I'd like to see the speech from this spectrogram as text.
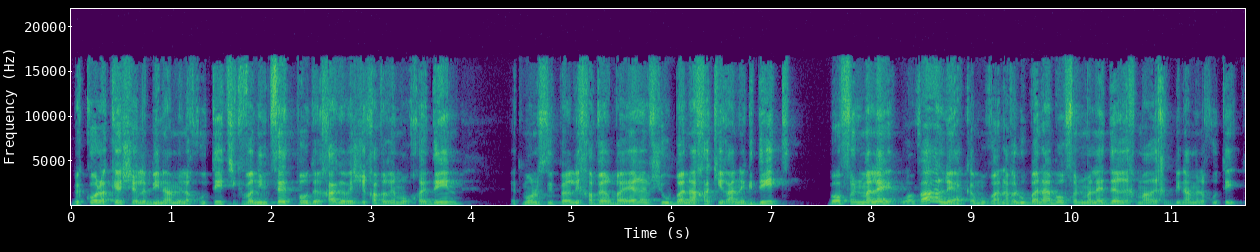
בכל הקשר לבינה מלאכותית, שהיא כבר נמצאת פה, דרך אגב, יש לי חברים עורכי דין, אתמול סיפר לי חבר בערב שהוא בנה חקירה נגדית באופן מלא, הוא עבר עליה כמובן, אבל הוא בנה באופן מלא דרך מערכת בינה מלאכותית.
